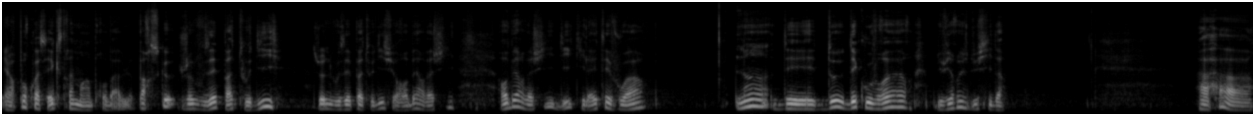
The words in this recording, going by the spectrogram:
Et alors pourquoi c'est extrêmement improbable? Parce que je ne vous ai pas tout dit. Je ne vous ai pas tout dit sur Robert Vachy. Robert Vachy dit qu'il a été voir l'un des deux découvreurs du virus du sida. Ah ah,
